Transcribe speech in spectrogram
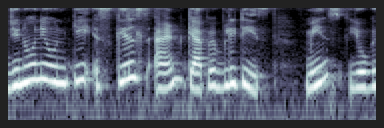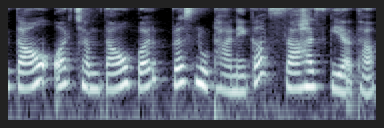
जिन्होंने उनकी स्किल्स एंड कैपेबिलिटीज़ मीन्स योग्यताओं और क्षमताओं पर प्रश्न उठाने का साहस किया था।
